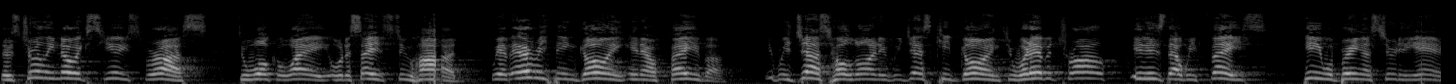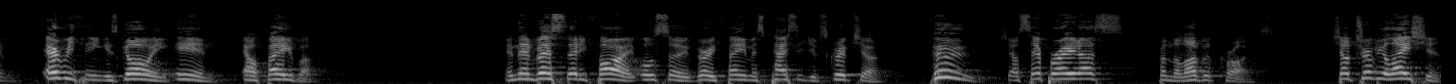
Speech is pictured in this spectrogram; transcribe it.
There's truly no excuse for us to walk away or to say it's too hard. We have everything going in our favor. If we just hold on, if we just keep going through whatever trial it is that we face, He will bring us through to the end. Everything is going in our favor. And then verse 35, also very famous passage of scripture. Who shall separate us from the love of Christ? Shall tribulation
